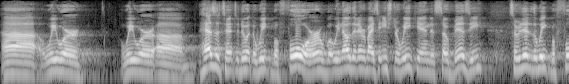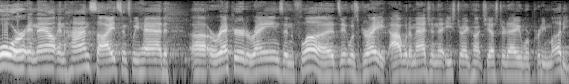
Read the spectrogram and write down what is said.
uh, we were we were uh, hesitant to do it the week before, but we know that everybody's Easter weekend is so busy. So we did it the week before, and now in hindsight, since we had uh, record rains and floods, it was great. I would imagine that Easter egg hunts yesterday were pretty muddy.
